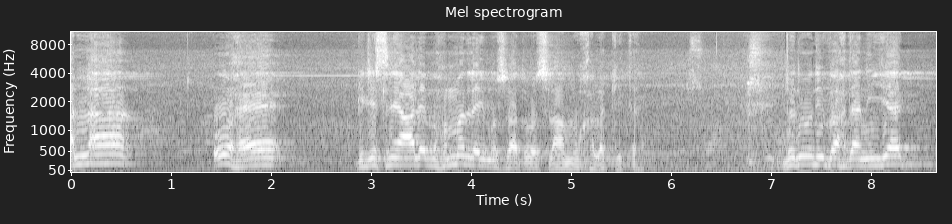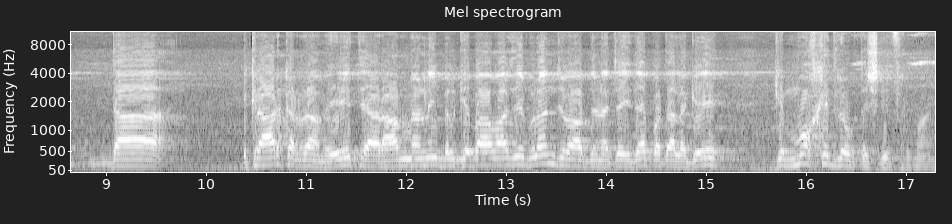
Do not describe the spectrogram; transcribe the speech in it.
अल्लाह वो है कि जिसने आले मुहम्मद मुसलात वसलाम खलक किया ਜਦੋਂ ਦੀ ਵਹਦਾਨੀਅਤ ਦਾ ਇਕਰਾਰ ਕਰ ਰਹਾ ਵੇ ਤੇ ਆਰਾਮ ਨਾਲ ਨਹੀਂ ਬਲਕਿ ਬਾਵਾਜ਼ੇ ਬੁਲੰਦ ਜਵਾਬ ਦੇਣਾ ਚਾਹੀਦਾ ਪਤਾ ਲੱਗੇ ਕਿ ਮੁਖਦ ਲੋਕ ਤਸ਼ਰੀਫ ਫਰਮਾਨ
